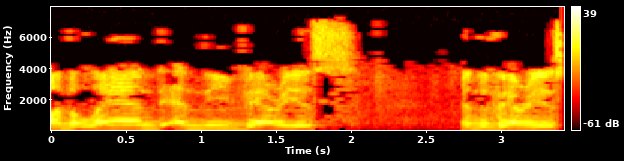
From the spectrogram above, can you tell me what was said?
on the land and the various and the various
